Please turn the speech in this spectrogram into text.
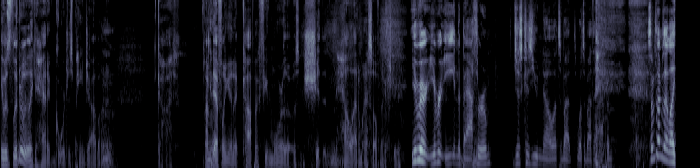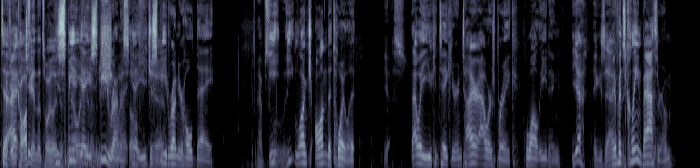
It was literally like it had a gorgeous paint job on it. Mm. God, I'm definitely gonna cop a few more of those and shit the hell out of myself next year. You ever you ever eat in the bathroom just because you know what's about what's about to happen? Sometimes I like to I drink I- coffee ju- in the toilet. you just speed yeah you speed run myself. it yeah you just Yeah, speed run your whole day. Eat Absolutely. eat lunch on the toilet. Yes. That way you can take your entire hour's break while eating. Yeah. Exactly. If it's clean bathroom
